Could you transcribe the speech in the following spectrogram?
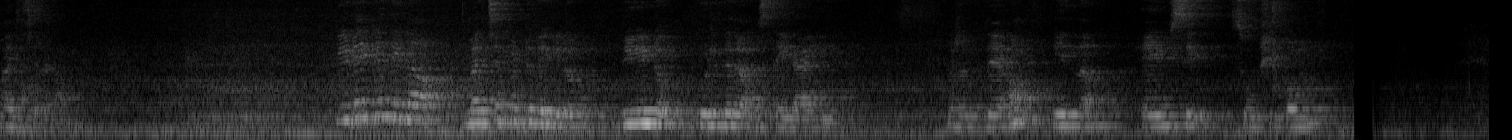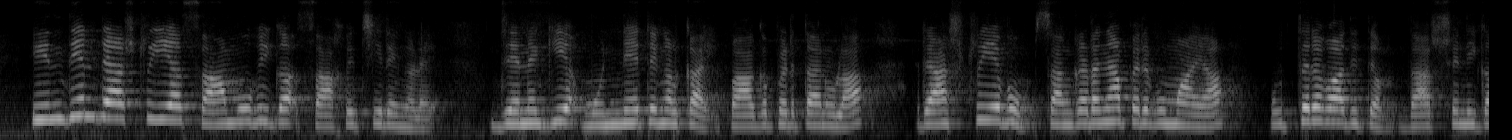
പരിചരണം. ഇടയ്ക്ക് നില മെച്ചപ്പെട്ടുവെങ്കിലും വീണ്ടും ഗുരുതരാവസ്ഥയിലായി. മൃതദേഹം ഇന്ന് എയിംസിൽ സൂക്ഷിക്കും. ഇന്ത്യൻ രാഷ്ട്രീയ സാമൂഹിക സാഹചര്യങ്ങളെ ജനകീയ മുന്നേറ്റങ്ങൾക്കായി പാകപ്പെടുത്താനുള്ള രാഷ്ട്രീയവും സംഘടനാപരവുമായ ഉത്തരവാദിത്തം ദാർശനിക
